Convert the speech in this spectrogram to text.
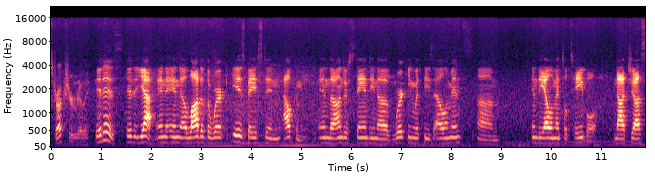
structure, really. It is. It, yeah, and and a lot of the work is based in alchemy and the understanding of working with these elements um, in the elemental table not just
